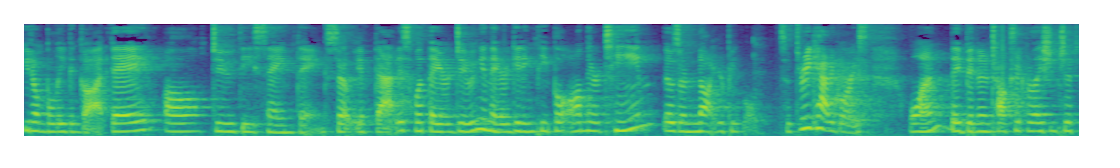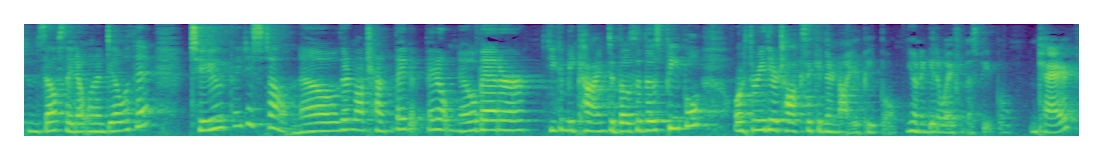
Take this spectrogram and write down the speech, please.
you don't believe in God. They all do the same thing. So if that is what they are doing and they are getting people on their team, those are not your people. So three categories. One, they've been in a toxic relationship themselves. They don't want to deal with it. Two, they just don't know. They're not trying, they, they don't know better. You can be kind to both of those people. Or three, they're toxic and they're not your people. You want to get away from those people. Okay.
